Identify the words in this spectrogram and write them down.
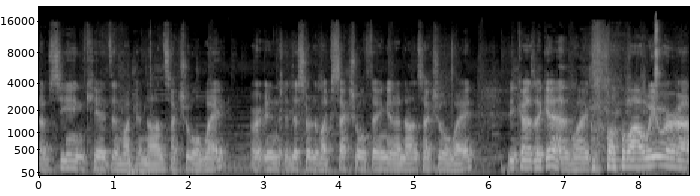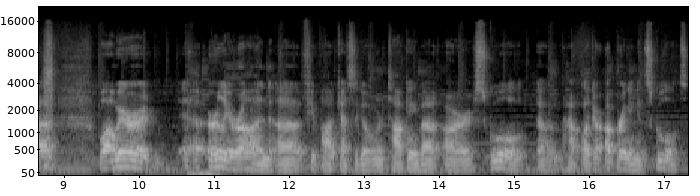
of seeing kids in like a non-sexual way or in this sort of like sexual thing in a non-sexual way because again like while we were uh, while we were uh, earlier on uh, a few podcasts ago we were talking about our school um, how like our upbringing in schools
